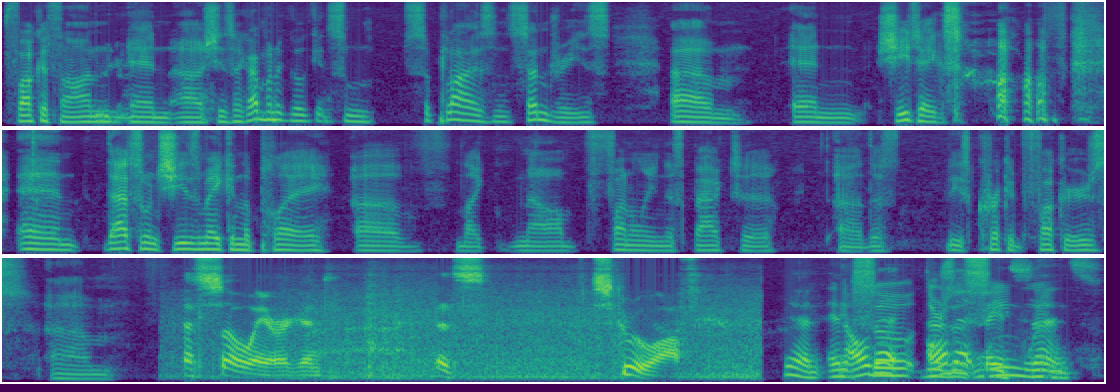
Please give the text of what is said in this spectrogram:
fuckathon, Mm-hmm. and uh, she's like, I'm gonna go get some supplies and sundries. Um, and she takes off, and that's when she's making the play of like, now I'm funneling this back to uh, this these crooked fuckers. Um, That's so arrogant. That's screw off. Yeah, and, and And all so that there's all a that made scene when- sense.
